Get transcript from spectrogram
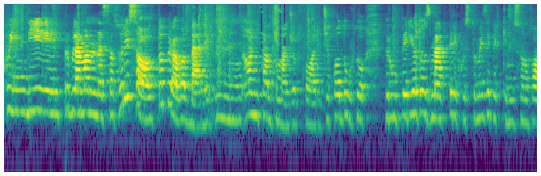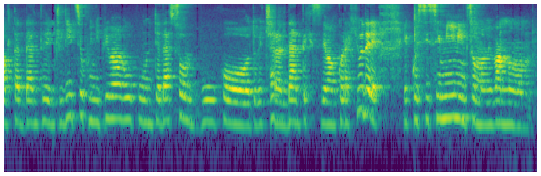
quindi il problema non è stato risolto però va bene. Mm, ogni tanto mangio il porridge poi ho dovuto per un periodo smettere questo mese perché mi sono tolta il dente del giudizio quindi prima avevo punti adesso ho il buco dove c'era il dente che si deve ancora chiudere e questi semini insomma mi vanno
